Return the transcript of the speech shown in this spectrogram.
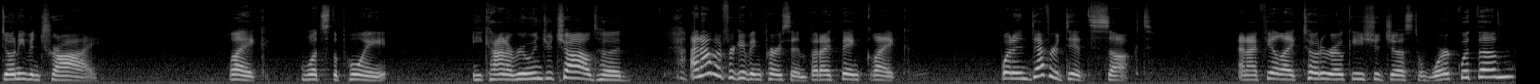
don't even try. Like, what's the point? He kind of ruined your childhood. And I'm a forgiving person, but I think like, what Endeavor did sucked, and I feel like Todoroki should just work with them,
